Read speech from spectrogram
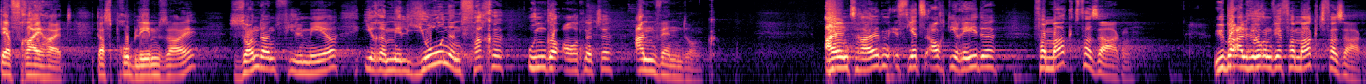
der Freiheit das Problem sei, sondern vielmehr ihre millionenfache ungeordnete Anwendung. Allenthalben ist jetzt auch die Rede vom Marktversagen. Überall hören wir vom Marktversagen.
